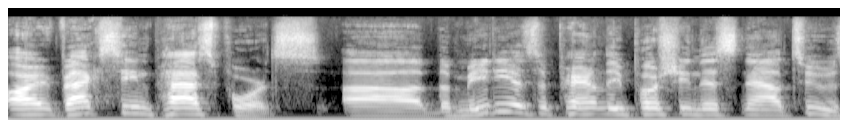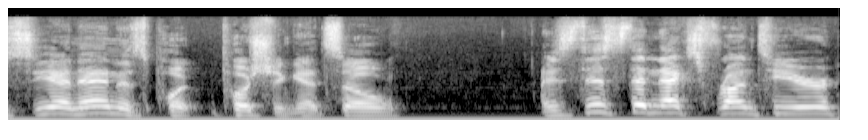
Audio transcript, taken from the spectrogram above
All right, vaccine passports. Uh, the media is apparently pushing this now too. CNN is pu- pushing it. So, is this the next frontier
